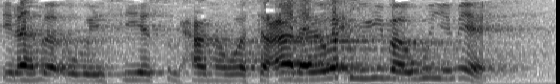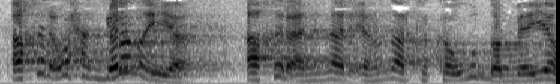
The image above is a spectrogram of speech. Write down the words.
ilaah baa ogeysiiyey subxaanahu watacaala waxyigii baa ugu yimi e akhira waxaan garanayaa akhira ahli naar ahlu naarka ka ugu dambeeya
